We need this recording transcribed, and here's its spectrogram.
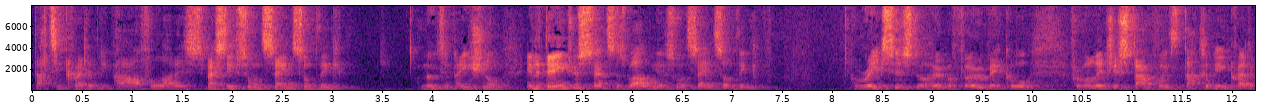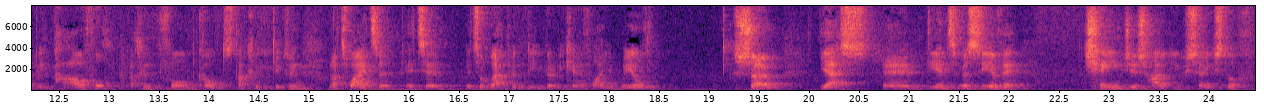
That's incredibly powerful. That is, especially if someone's saying something motivational in a dangerous sense as well. You know, someone's saying something racist or homophobic or from a religious standpoint, that can be incredibly powerful. That can form cults. That can do something, and that's why it's a it's a it's a weapon that you've got to be careful how you wield. So yes, um, the intimacy of it changes how you say stuff,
